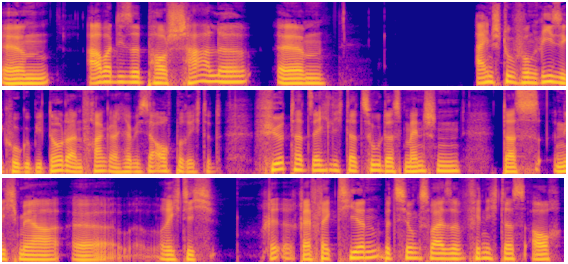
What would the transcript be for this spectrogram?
Ähm, aber diese pauschale ähm, Einstufung Risikogebiet, ne, oder in Frankreich habe ich es ja auch berichtet, führt tatsächlich dazu, dass Menschen das nicht mehr äh, richtig re reflektieren, beziehungsweise finde ich das auch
